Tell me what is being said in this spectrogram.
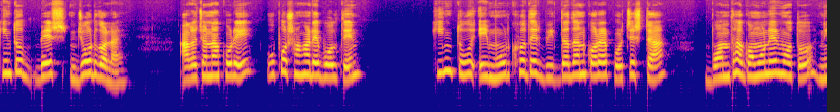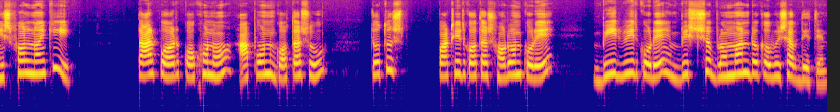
কিন্তু বেশ জোর গলায় আলোচনা করে উপসংহারে বলতেন কিন্তু এই মূর্খদের বিদ্যাদান করার প্রচেষ্টা বন্ধা গমনের মতো নিষ্ফল নয় কি? তারপর কখনো আপন গতাসু চতুষ্পাঠীর কথা স্মরণ করে বীর করে বিশ্ব ব্রহ্মাণ্ডকে অভিশাপ দিতেন।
